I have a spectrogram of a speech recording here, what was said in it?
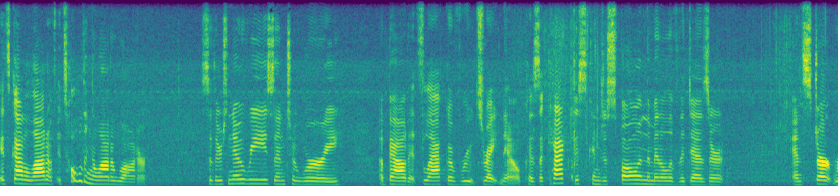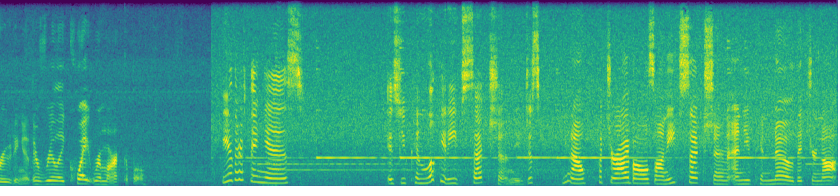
It's got a lot of, it's holding a lot of water. So there's no reason to worry about its lack of roots right now because a cactus can just fall in the middle of the desert and start rooting it. They're really quite remarkable. The other thing is, is you can look at each section. You just you know, put your eyeballs on each section and you can know that you're not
